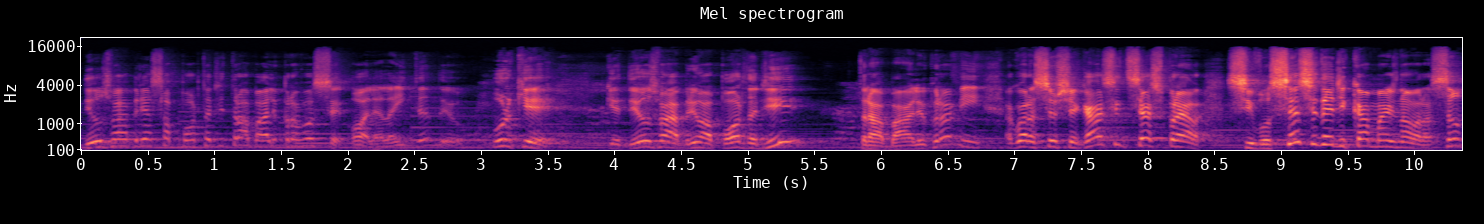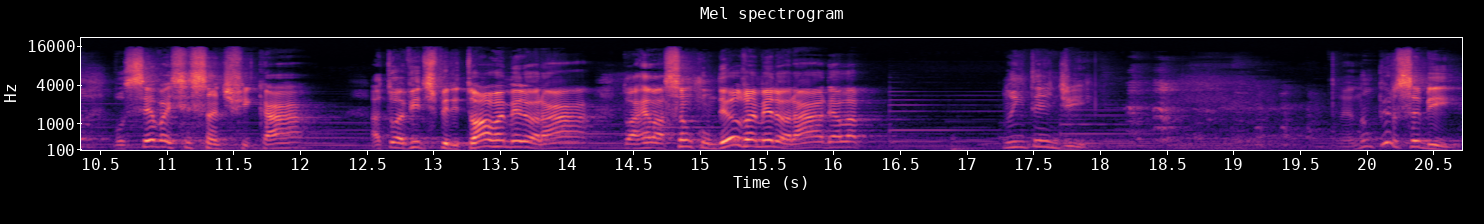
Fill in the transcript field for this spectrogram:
Deus vai abrir essa porta de trabalho para você. Olha, ela entendeu. Por quê? Porque Deus vai abrir uma porta de trabalho para mim. Agora, se eu chegasse e dissesse para ela: se você se dedicar mais na oração, você vai se santificar, a tua vida espiritual vai melhorar, tua relação com Deus vai melhorar. Ela, não entendi. Eu não percebi.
